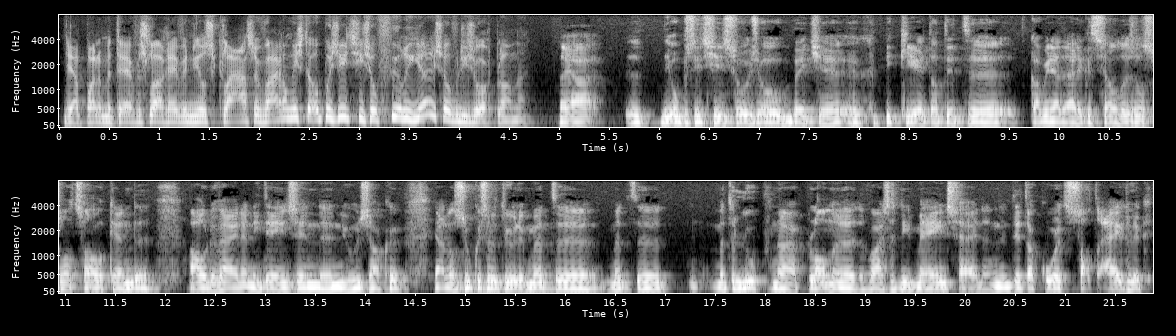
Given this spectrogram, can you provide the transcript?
Ja, parlementair verslaggever Niels Klaassen. Waarom is de oppositie zo furieus over die zorgplannen? Nou ja, die oppositie is sowieso een beetje eh, gepikeerd dat dit uh, kabinet eigenlijk hetzelfde is als wat ze al kenden. Oude wijnen, niet eens in uh, nieuwe zakken. Ja, en dan zoeken ze natuurlijk met, uh, met, met de loop naar plannen waar ze het niet mee eens zijn. En dit akkoord zat eigenlijk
